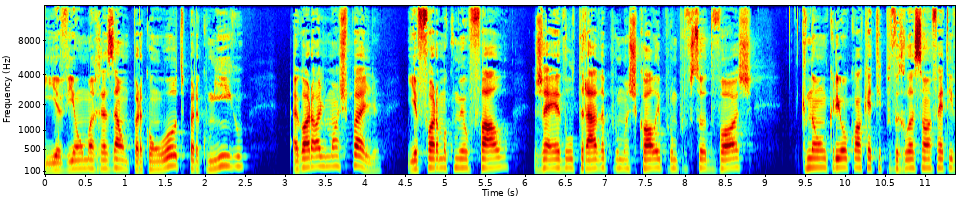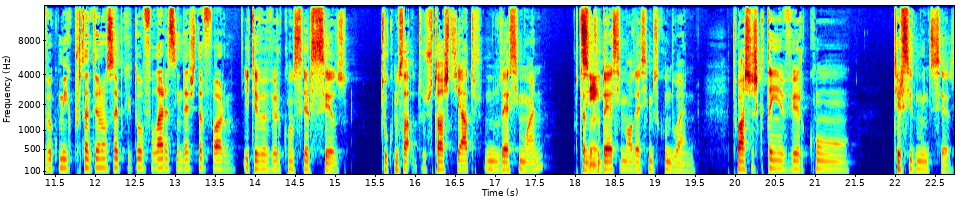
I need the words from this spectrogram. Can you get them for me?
E havia uma razão para com o outro, para comigo. Agora olho-me ao espelho e a forma como eu falo já é adulterada por uma escola e por um professor de voz que não criou qualquer tipo de relação afetiva comigo, portanto eu não sei porque estou a falar assim desta forma. E teve a ver com ser cedo. Tu, começaste, tu estudaste teatro no décimo ano, portanto Sim. do décimo ao décimo segundo ano. Tu achas que tem a ver com ter sido muito cedo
